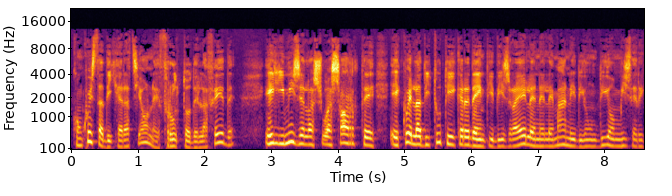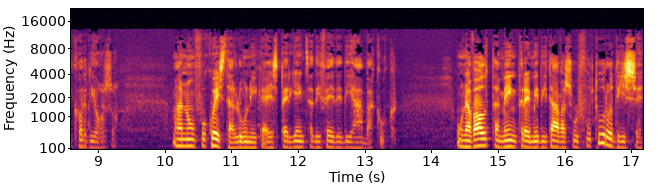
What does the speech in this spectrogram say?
Con questa dichiarazione, frutto della fede, egli mise la sua sorte e quella di tutti i credenti di Israele nelle mani di un Dio misericordioso ma non fu questa l'unica esperienza di fede di Abacuc. Una volta, mentre meditava sul futuro, disse:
